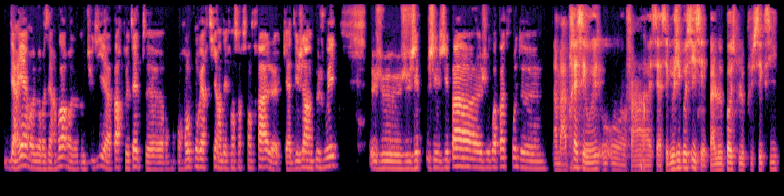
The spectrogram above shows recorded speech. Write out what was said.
derrière euh, le réservoir, euh, comme tu dis, à part peut-être euh, reconvertir un défenseur central qui a déjà un peu joué, je j'ai j'ai pas, je vois pas trop de. Ah, mais après, c'est enfin c'est assez logique aussi. C'est pas le poste le plus sexy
